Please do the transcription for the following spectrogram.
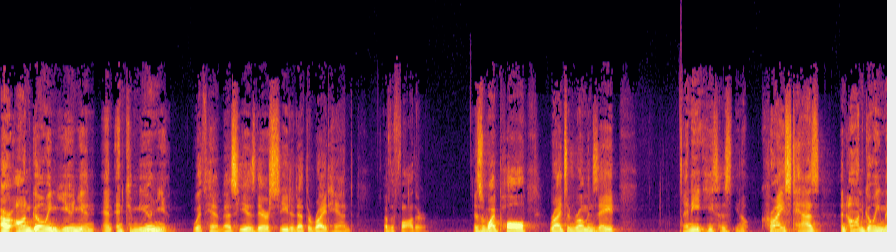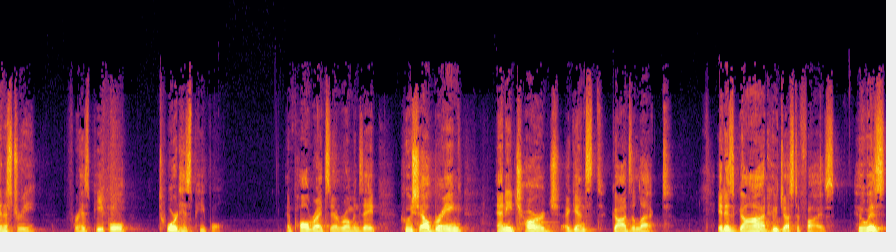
our ongoing union and, and communion with him as he is there seated at the right hand of the Father. This is why Paul writes in Romans 8, and he, he says, you know, Christ has an ongoing ministry for his people toward his people. And Paul writes in Romans 8, Who shall bring any charge against God's elect? It is God who justifies. Who is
